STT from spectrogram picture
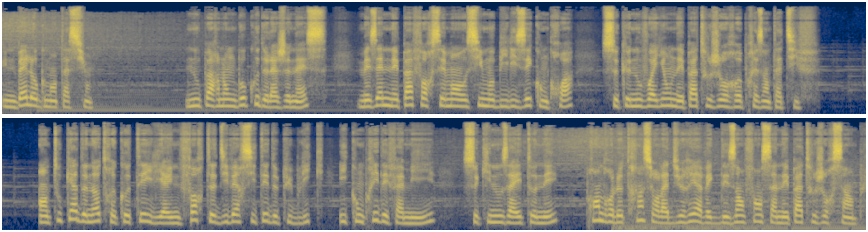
une belle augmentation. Nous parlons beaucoup de la jeunesse, mais elle n'est pas forcément aussi mobilisée qu'on croit, ce que nous voyons n'est pas toujours représentatif. En tout cas de notre côté il y a une forte diversité de publics, y compris des familles, ce qui nous a étonnés, prendre le train sur la durée avec des enfants ça n'est pas toujours simple.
